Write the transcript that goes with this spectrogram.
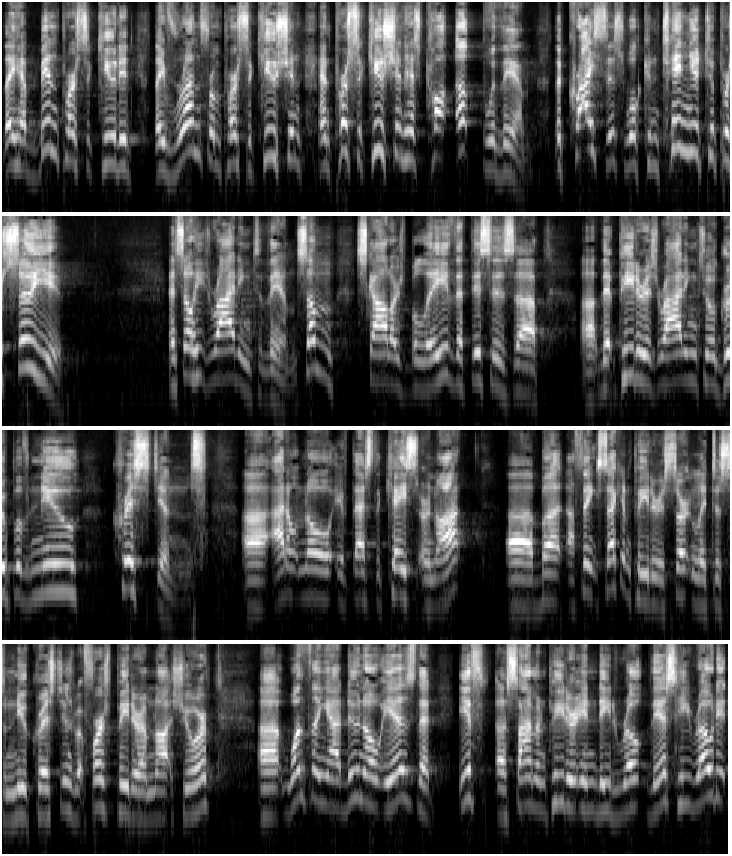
They have been persecuted. They've run from persecution, and persecution has caught up with them. The crisis will continue to pursue you. And so he's writing to them. Some scholars believe that this is, uh, uh, that Peter is writing to a group of new Christians. Uh, I don't know if that's the case or not. Uh, but I think Second Peter is certainly to some new Christians, but First Peter I'm not sure. Uh, one thing I do know is that if uh, Simon Peter indeed wrote this, he wrote it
